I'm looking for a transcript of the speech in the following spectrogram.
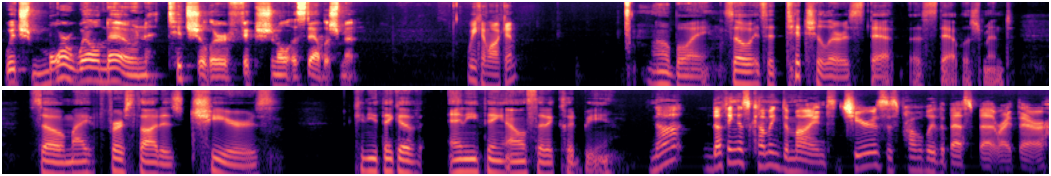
which more well known titular fictional establishment? We can lock in. Oh boy. So it's a titular esta- establishment. So my first thought is Cheers. Can you think of anything else that it could be? Not nothing is coming to mind. Cheers is probably the best bet right there.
